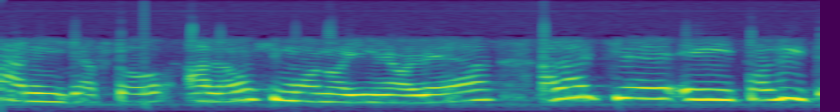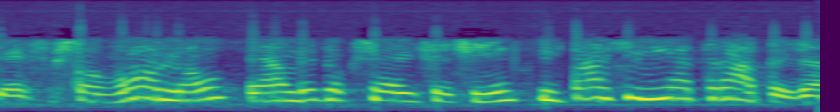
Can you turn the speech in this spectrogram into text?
κάνει γι' αυτό, αλλά όχι μόνο η νεολαία, αλλά και οι πολίτε. Στο Βόλο, εάν δεν το ξέρεις εσύ, υπάρχει μια τράπεζα.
